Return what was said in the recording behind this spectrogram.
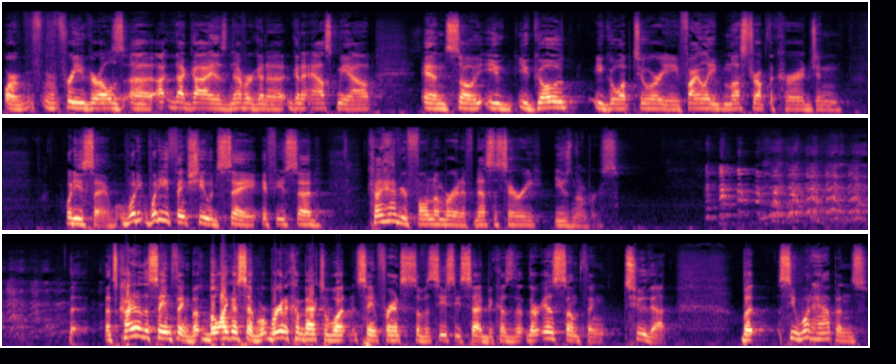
or for you girls, uh, that guy is never going to ask me out. And so you, you, go, you go up to her and you finally muster up the courage. And what do you say? What do, what do you think she would say if you said, Can I have your phone number and if necessary, use numbers? That's kind of the same thing. But, but like I said, we're, we're going to come back to what St. Francis of Assisi said because there is something to that. But see, what happens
